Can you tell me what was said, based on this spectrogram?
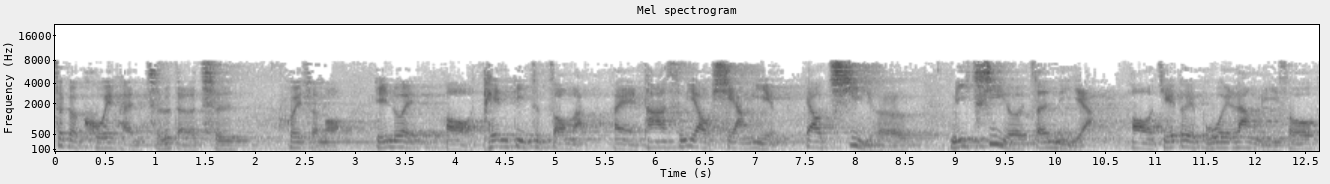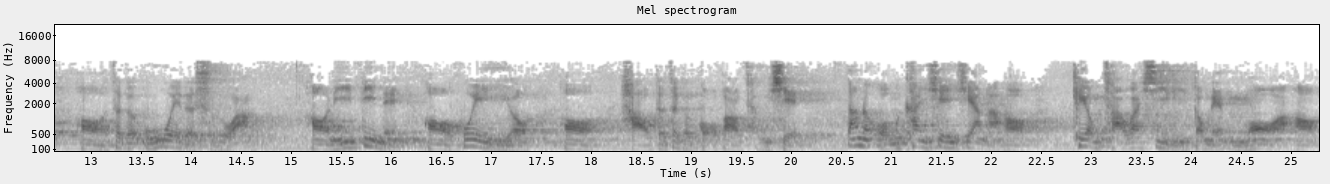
这个亏很值得吃，为什么？因为哦，天地之中啊，哎，它是要相应，要契合。你契合真理呀，哦，绝对不会让你说哦，这个无谓的死亡。哦，你一定呢，哦，会有哦好的这个果报呈现。当然，我们看现象啊，哦，用超啊细理当然唔好啊，哦，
